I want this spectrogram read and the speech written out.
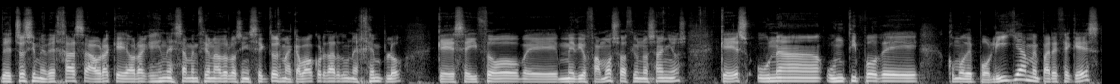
De hecho, si me dejas, ahora que ahora que se ha mencionado los insectos, me acabo de acordar de un ejemplo que se hizo eh, medio famoso hace unos años, que es una, un tipo de como de polilla, me parece que es,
